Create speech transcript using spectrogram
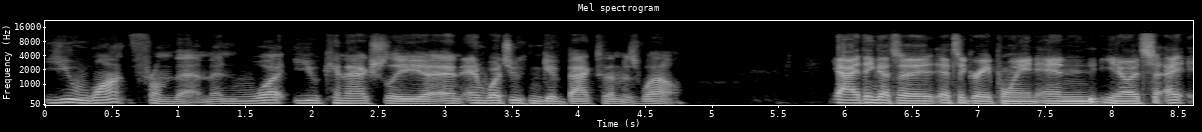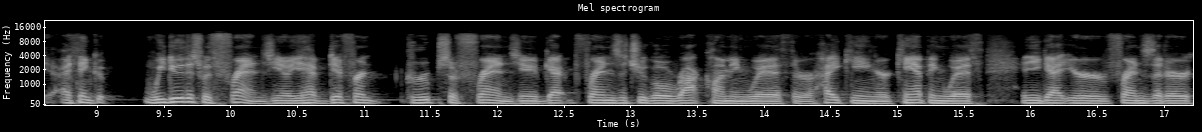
you want from them and what you can actually uh, and and what you can give back to them as well. Yeah, I think that's a that's a great point, and you know, it's I I think we do this with friends. You know, you have different groups of friends. You know, you've got friends that you go rock climbing with, or hiking, or camping with, and you got your friends that are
